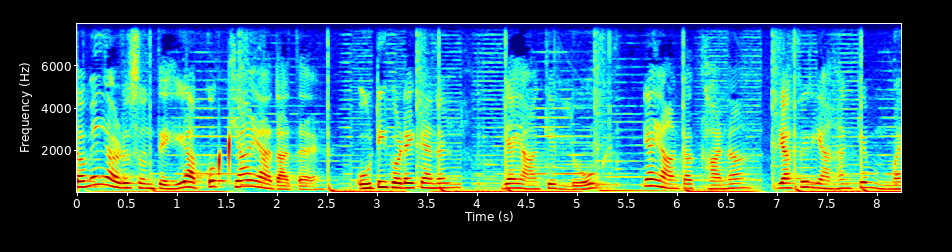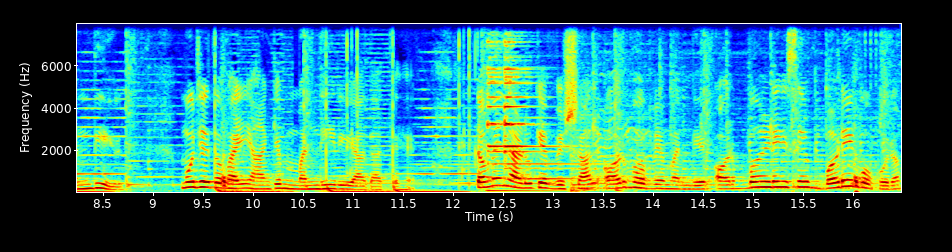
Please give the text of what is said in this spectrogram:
तमिलनाडु सुनते ही आपको क्या याद आता है? ऊटी कोडे कैनल, या यहाँ के लोग, या यहाँ का खाना, या फिर यहाँ के मंदिर? मुझे तो भाई यहाँ के मंदिर ही याद आते हैं। तमिलनाडु के विशाल और भव्य मंदिर और बड़े से बड़े गोपुरम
